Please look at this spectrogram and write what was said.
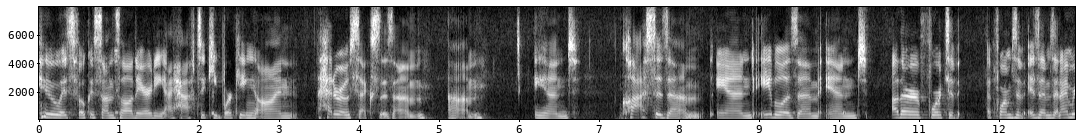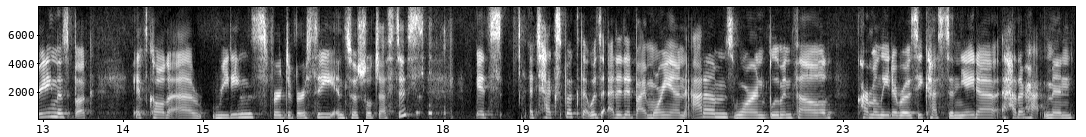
who is focused on solidarity, I have to keep working on heterosexism um, and classism and ableism and other forms of forms of isms. And I'm reading this book. It's called uh, Readings for Diversity and Social Justice. It's a textbook that was edited by Maurianne Adams, Warren Blumenfeld, Carmelita Rosie Castaneda, Heather Hackman,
